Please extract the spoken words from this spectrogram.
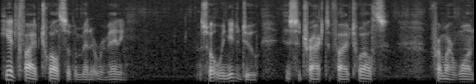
He had 5 twelfths of a minute remaining. So what we need to do is subtract the 5 twelfths from our 1.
